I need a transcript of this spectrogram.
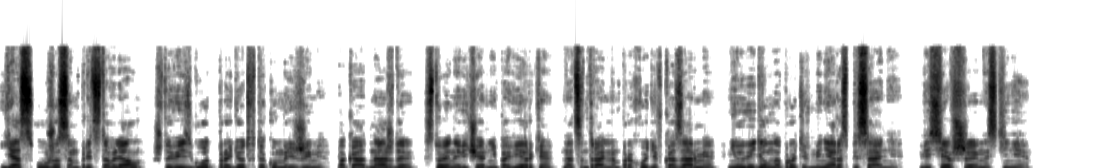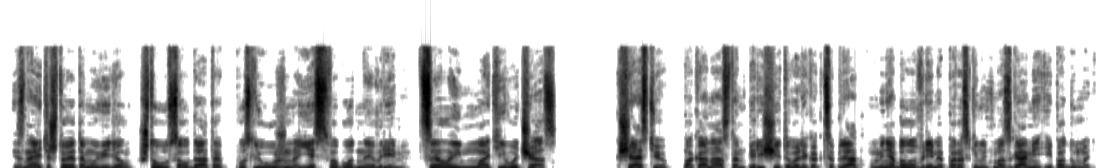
Я с ужасом представлял, что весь год пройдет в таком режиме, пока однажды, стоя на вечерней поверке на центральном проходе в казарме, не увидел напротив меня расписание, висевшее на стене. И знаете, что я там увидел? Что у солдата после ужина есть свободное время. Целый, мать его, час. К счастью, пока нас там пересчитывали как цыплят, у меня было время пораскинуть мозгами и подумать,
